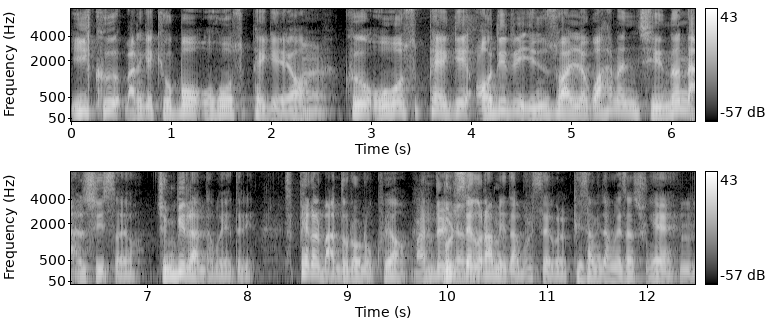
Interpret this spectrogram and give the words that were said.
이 그 만약에 교보 5호 스펙이에요. 네. 그 5호 스펙이 어디를 인수하려고 하는지는 알 수 있어요. 준비를 한다고 얘들이. 스펙을 만들어 놓고요. 만들면은- 물색을 합니다. 물색을 비상장 회사 중에 네.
